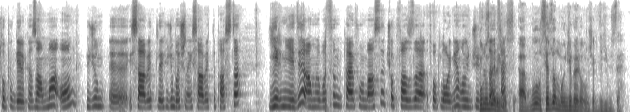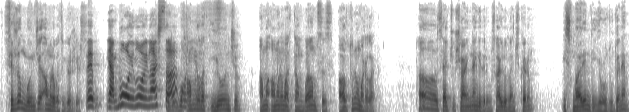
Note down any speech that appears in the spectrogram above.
topu geri kazanma 10, hücum e, isabetli, hücum başına isabetli pasta 27. Amrabat'ın performansı çok fazla topla oynayan oyuncuydu Bunu zaten. göreceğiz. Ha, bu sezon boyunca böyle olacak ligimizde. Sezon boyunca Amrabat'ı göreceğiz. Ve yani bu oyunu oynarsa Tabii bu Mourinho- Amrabat iyi oyuncu ama Amrabat'tan bağımsız 6 numaralar. Ta Selçuk Şahin'den gelirim, Saydo'dan çıkarım. İsmail'in de iyi olduğu dönem.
